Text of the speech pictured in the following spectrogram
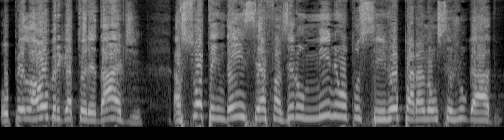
ou pela obrigatoriedade, a sua tendência é fazer o mínimo possível para não ser julgado.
